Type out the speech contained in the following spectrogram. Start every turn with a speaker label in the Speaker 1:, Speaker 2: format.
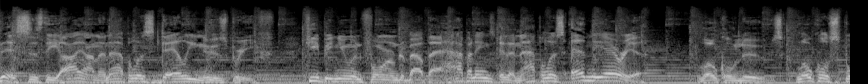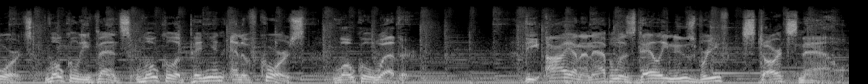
Speaker 1: This is the Eye on Annapolis Daily News Brief, keeping you informed about the happenings in Annapolis and the area. Local news, local sports, local events, local opinion, and of course, local weather. The Eye on Annapolis Daily News Brief starts now.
